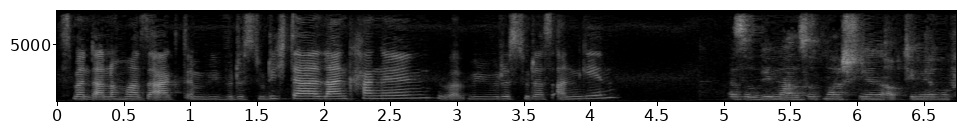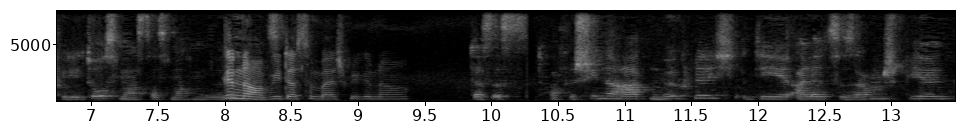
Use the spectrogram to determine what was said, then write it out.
dass man dann nochmal sagt, ähm, wie würdest du dich da langhangeln, wie würdest du das angehen? Also wie man Suchmaschinenoptimierung für die Toastmasters machen würde. Genau, wie das zum Beispiel, genau. Das ist auf verschiedene Arten möglich, die alle zusammenspielen.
